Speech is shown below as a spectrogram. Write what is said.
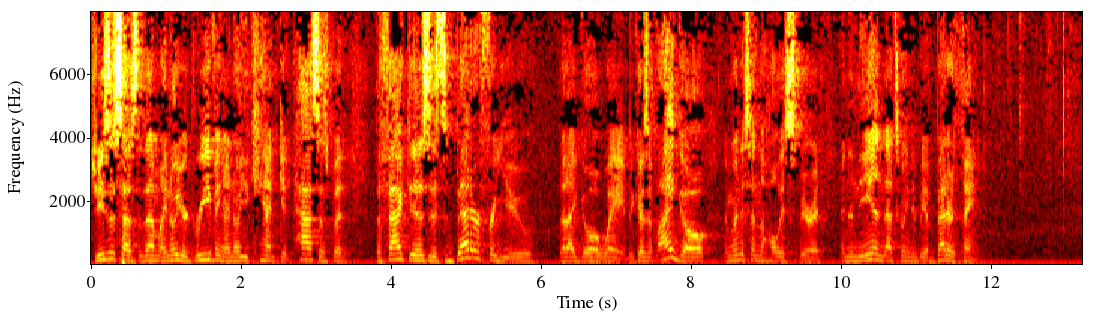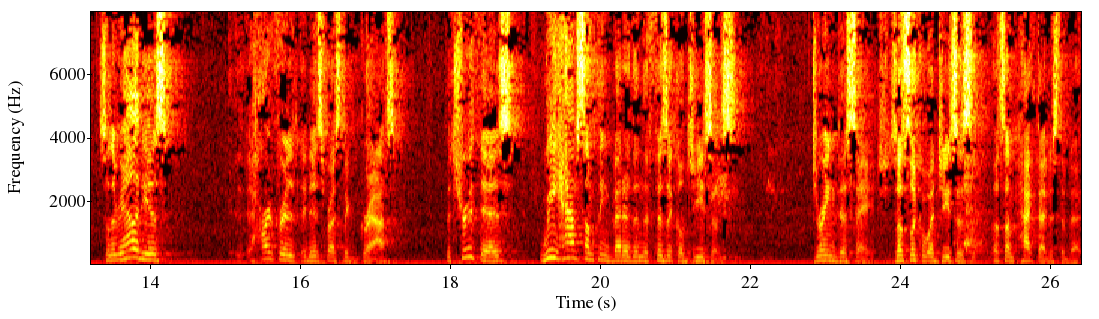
Jesus says to them, I know you're grieving. I know you can't get past this, but the fact is, it's better for you that I go away. Because if I go, I'm going to send the Holy Spirit, and in the end, that's going to be a better thing. So the reality is, hard for it is for us to grasp. The truth is, we have something better than the physical Jesus during this age. So let's look at what Jesus, let's unpack that just a bit.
